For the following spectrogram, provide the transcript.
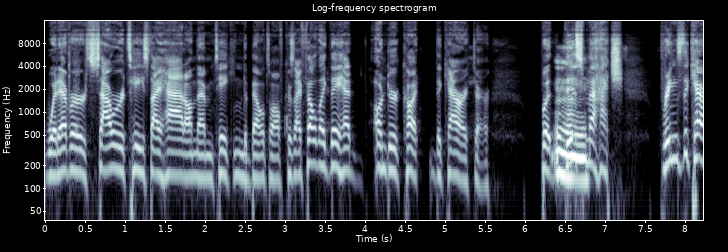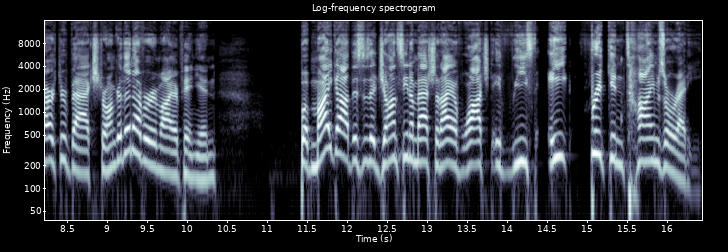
whatever sour taste I had on them taking the belt off because I felt like they had undercut the character. But mm-hmm. this match brings the character back stronger than ever, in my opinion. But my God, this is a John Cena match that I have watched at least eight freaking times already.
